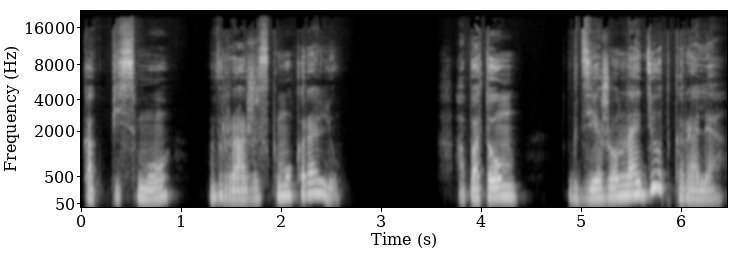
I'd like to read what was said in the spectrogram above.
как письмо вражескому королю. А потом, где же он найдет короля?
